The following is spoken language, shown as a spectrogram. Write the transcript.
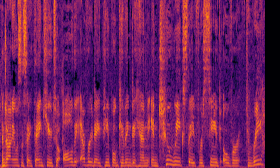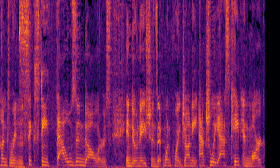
And Johnny wants to say thank you to all the everyday people giving to him. In two weeks, they've received over $360,000 in donations. At one point, Johnny actually asked Kate and Mark,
